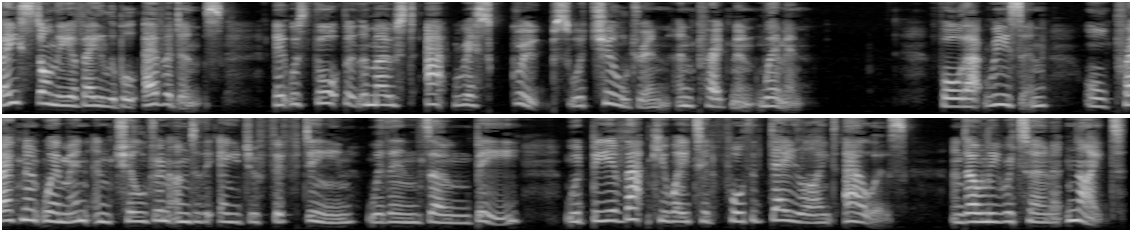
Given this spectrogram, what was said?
Based on the available evidence, it was thought that the most at risk groups were children and pregnant women. For that reason, all pregnant women and children under the age of 15 within Zone B would be evacuated for the daylight hours and only return at night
